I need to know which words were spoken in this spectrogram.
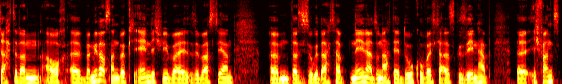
dachte dann auch, äh, bei mir war es dann wirklich ähnlich wie bei Sebastian, ähm, dass ich so gedacht habe, nee, also nach der Doku, was ich da alles gesehen habe, äh, ich fand's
